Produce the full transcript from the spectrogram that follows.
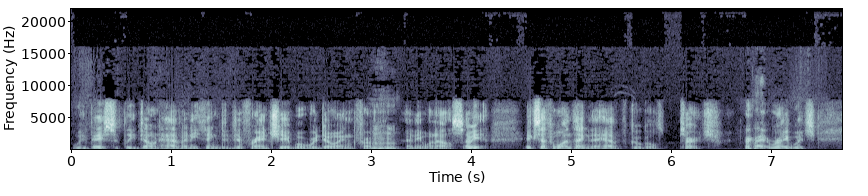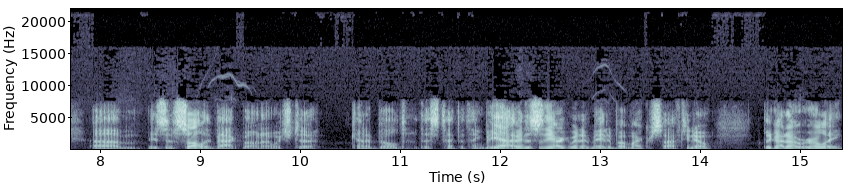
we basically don't have anything to differentiate what we're doing from Mm-hmm. anyone else. I mean, except for one thing, they have Google search, Right. right, which um, is a solid backbone on which to kind of build this type of thing. But yeah, I mean, this is the argument I've made about Microsoft. You know, they got out early,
